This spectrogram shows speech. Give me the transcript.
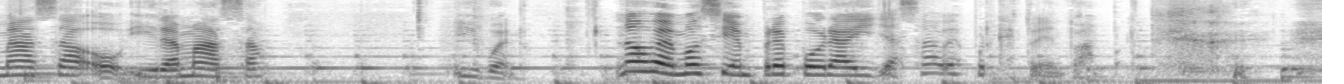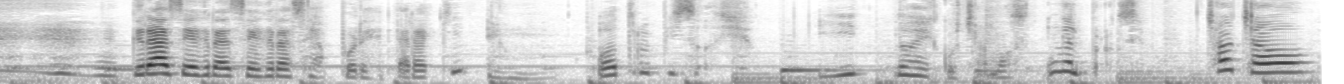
masa o Iramasa. Y bueno, nos vemos siempre por ahí, ya sabes, porque estoy en todas partes. gracias, gracias, gracias por estar aquí en otro episodio. Y nos escuchamos en el próximo. Chao, chao.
